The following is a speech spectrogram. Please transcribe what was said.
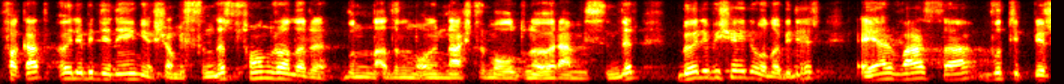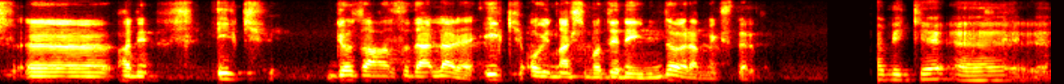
Fakat öyle bir deneyim yaşamışsındır. Sonraları bunun adının oyunlaştırma olduğunu öğrenmişsindir. Böyle bir şey de olabilir. Eğer varsa bu tip bir e, hani ilk göz ağrısı derler ya ilk oyunlaştırma deneyimini de öğrenmek isterim. Tabii ki. E,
